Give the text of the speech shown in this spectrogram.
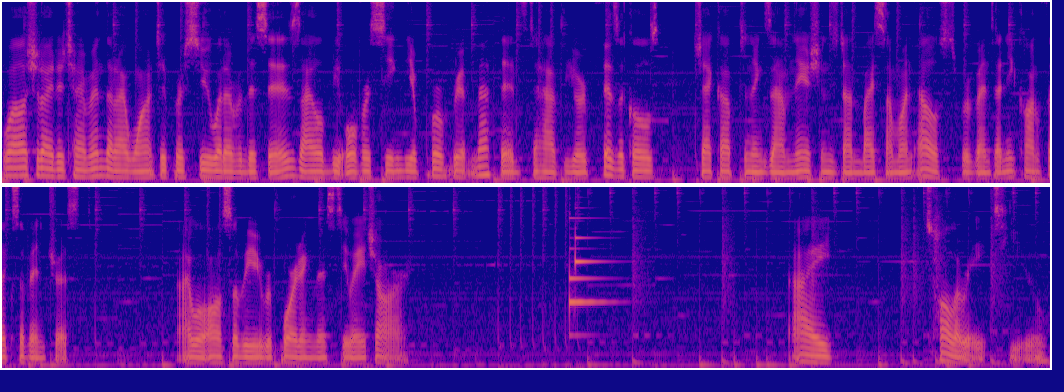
Well, should I determine that I want to pursue whatever this is, I will be overseeing the appropriate methods to have your physicals checkups, and examinations done by someone else to prevent any conflicts of interest. I will also be reporting this to HR. I tolerate you,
